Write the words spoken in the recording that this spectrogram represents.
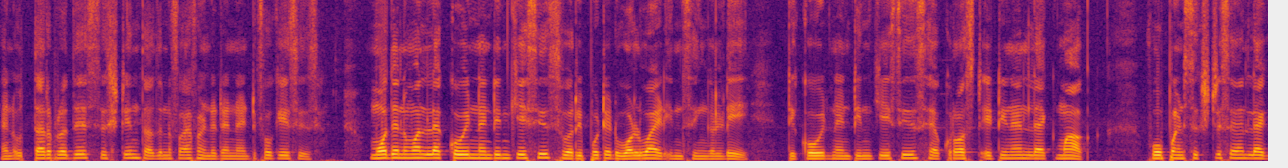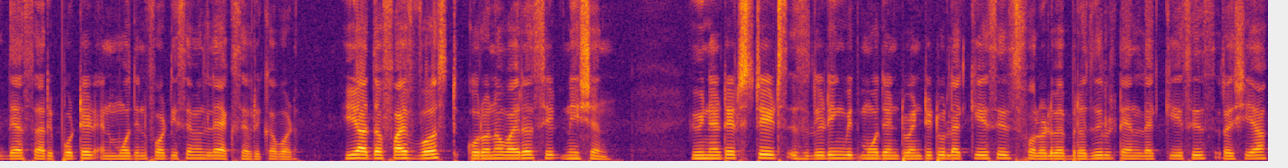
and Uttar Pradesh 16,594 cases. More than 1 lakh COVID-19 cases were reported worldwide in single day. The COVID-19 cases have crossed 89 lakh mark. 4.67 lakh deaths are reported and more than 47 lakhs have recovered. Here are the 5 worst coronavirus hit nation. United States is leading with more than 22 lakh cases followed by Brazil 10 lakh cases, Russia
